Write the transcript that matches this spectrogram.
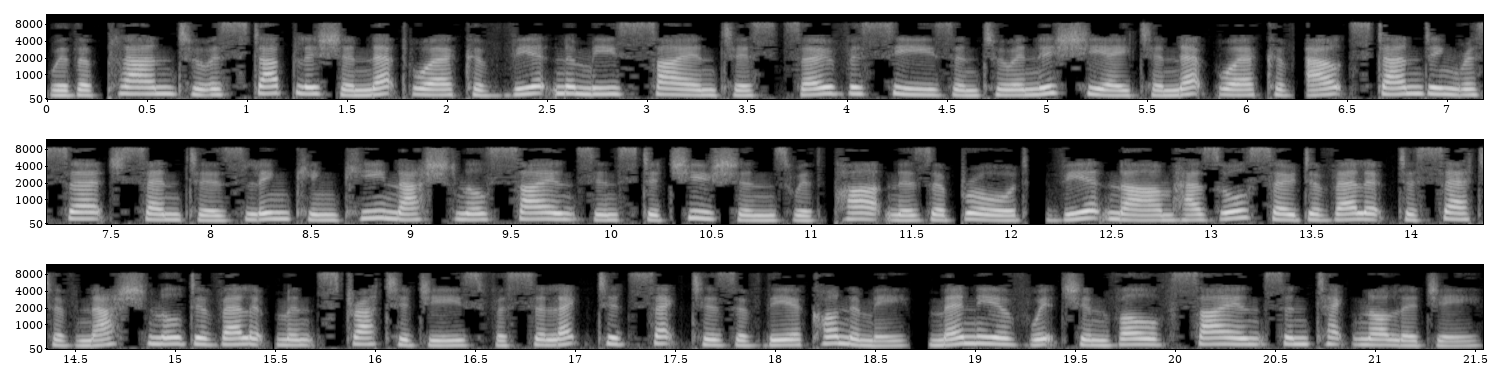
with a plan to establish a network of Vietnamese scientists overseas and to initiate a network of outstanding research centers linking key national science institutions with partners abroad. Vietnam has also developed a set of national development strategies for selected sectors of the economy, many of which involve science and technology.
